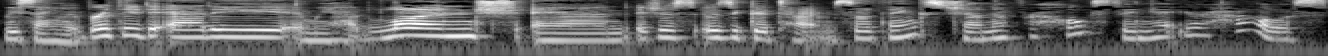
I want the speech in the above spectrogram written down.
we sang my birthday to Addy and we had lunch and it just, it was a good time. So thanks Jenna for hosting at your house.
